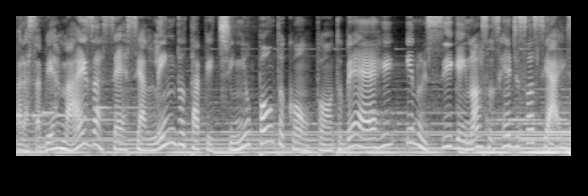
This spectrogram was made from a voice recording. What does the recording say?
Para saber mais, acesse alemdotapetinho.com.br e nos siga em nossas redes sociais.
